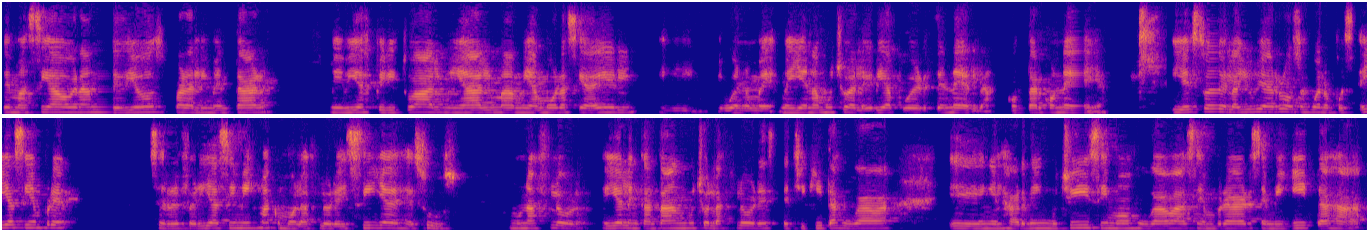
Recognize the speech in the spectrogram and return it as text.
demasiado grande de Dios para alimentar mi vida espiritual, mi alma, mi amor hacia Él. Y, bueno, me, me, llena mucho de alegría poder tenerla, contar con ella. Y esto de la lluvia de rosas, bueno, pues ella siempre se refería a sí misma como la florecilla de Jesús, una flor. A ella le encantaban mucho las flores, de chiquita jugaba eh, en el jardín muchísimo, jugaba a sembrar semillitas, a,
